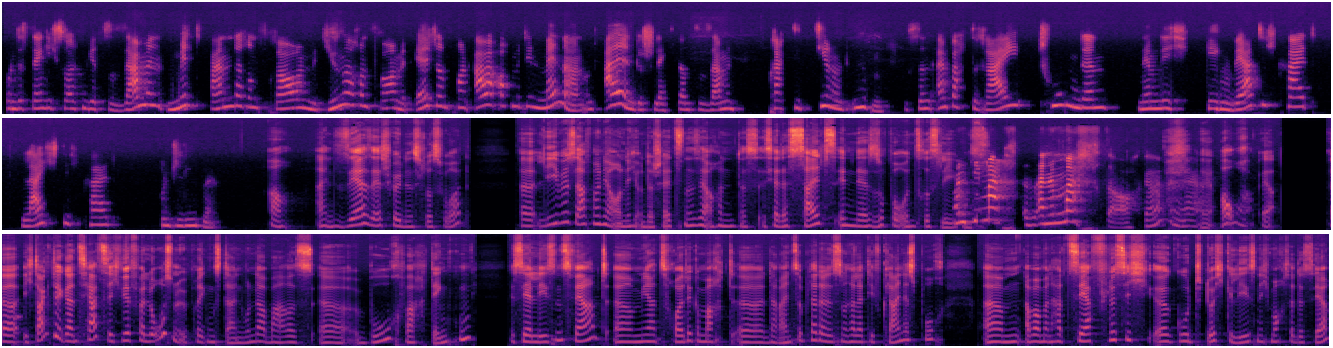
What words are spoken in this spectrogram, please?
Und das denke ich, sollten wir zusammen mit anderen Frauen, mit jüngeren Frauen, mit älteren Frauen, aber auch mit den Männern und allen Geschlechtern zusammen praktizieren und üben. Es sind einfach drei Tugenden, nämlich Gegenwärtigkeit, Leichtigkeit und Liebe. Oh, ein sehr, sehr schönes Schlusswort. Äh, Liebe darf man ja auch nicht unterschätzen. Das ist ja, auch ein, das ist ja das Salz in der Suppe unseres Lebens. Und die Macht, das ist eine Macht auch, gell? Ja. Äh, auch, ja. Äh, ich danke dir ganz herzlich. Wir verlosen übrigens dein wunderbares äh, Buch Wachdenken. Ist sehr lesenswert. Äh, mir hat es Freude gemacht, da reinzublättern. Das ist ein relativ kleines Buch, ähm, aber man hat sehr flüssig gut durchgelesen. Ich mochte das sehr.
